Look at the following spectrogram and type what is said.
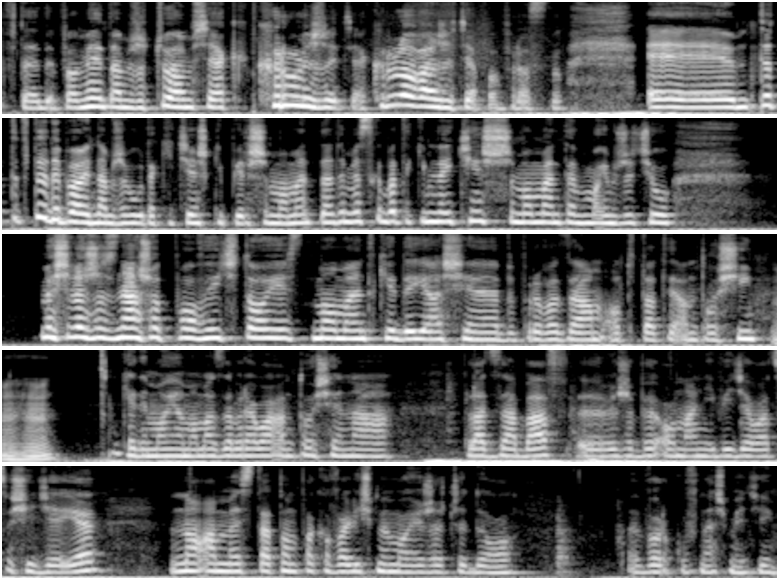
wtedy. Pamiętam, że czułam się jak król życia, królowa życia po prostu. To, to wtedy pamiętam, że był taki ciężki pierwszy moment. Natomiast chyba takim najcięższym momentem w moim życiu, myślę, że znasz odpowiedź, to jest moment, kiedy ja się wyprowadzałam od taty Antosi Mhm. kiedy moja mama zabrała Antosię na plac zabaw, y, żeby ona nie wiedziała, co się dzieje. No a my z tatą pakowaliśmy moje rzeczy do worków na śmieci.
